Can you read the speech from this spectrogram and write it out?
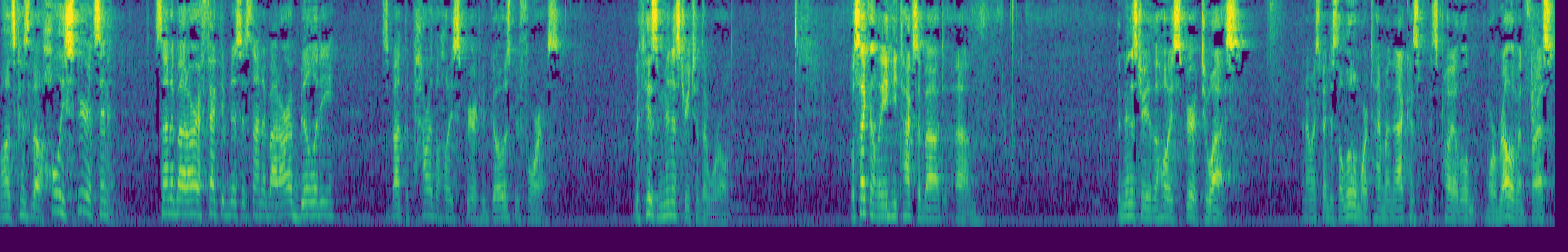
Well, it's because the Holy Spirit's in it. It's not about our effectiveness, it's not about our ability. It's about the power of the Holy Spirit who goes before us with his ministry to the world. Well, secondly, he talks about um, the ministry of the Holy Spirit to us. And I want to spend just a little more time on that because it's probably a little more relevant for us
